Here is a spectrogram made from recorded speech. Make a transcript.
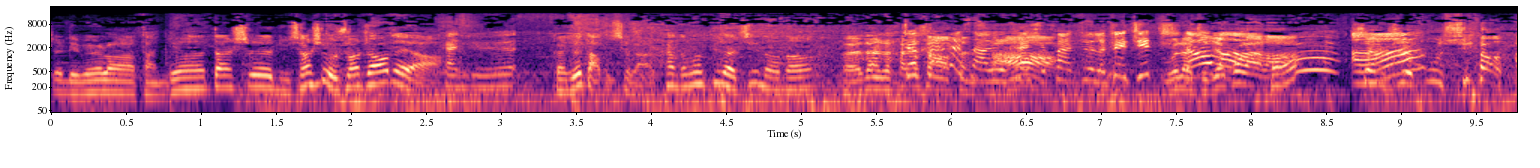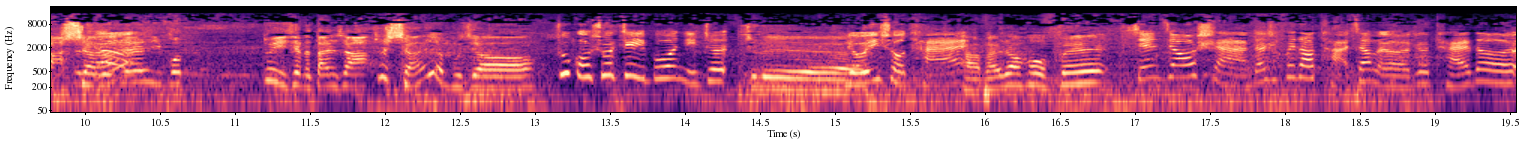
这里为了反蹲，但是女枪是有双招的呀，感觉。感觉打不起来，看能不能逼点技能呢？哎，但是这汉桑又开始犯罪了，这直接直接过来了，甚至不需要他闪一波对线的单杀，这闪也不交。如果说这一波你这这里有一手台，塔牌让后飞，先交闪，但是飞到塔下了，这个台的。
